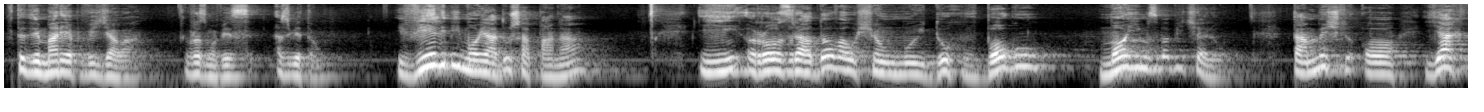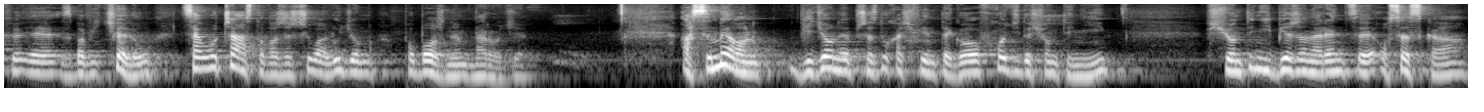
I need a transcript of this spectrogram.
Wtedy Maria powiedziała w rozmowie z Elżbietą: Wielbi moja dusza Pana i rozradował się mój duch w Bogu, moim Zbawicielu. Ta myśl o Jachwie Zbawicielu cały czas towarzyszyła ludziom pobożnym w narodzie. A Symeon, wiedziony przez Ducha Świętego, wchodzi do świątyni. W świątyni bierze na ręce oseska,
